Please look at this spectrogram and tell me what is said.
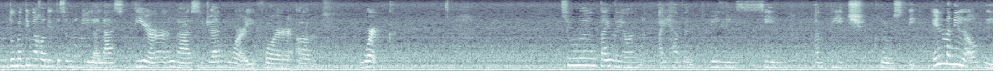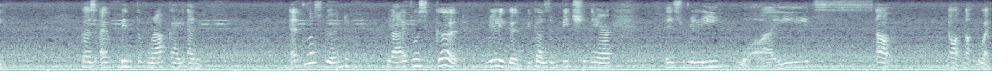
Nung Dumating ako dito sa Manila last year, last January for um, work. Simula ng time na yon, I haven't really seen a beach closely. In Manila only. Because I've been to Boracay and it was good. Yeah, it was good. Really good because the beach there is really white. Uh, no, not wet.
